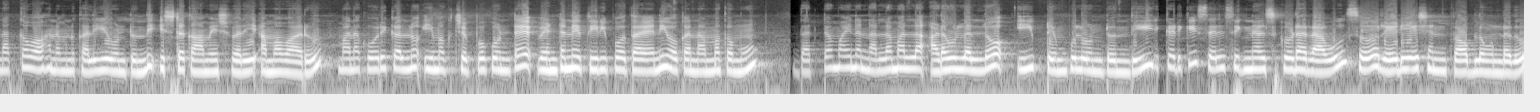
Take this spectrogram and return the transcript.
నక్క వాహనంను కలిగి ఉంటుంది ఇష్టకామేశ్వరి అమ్మవారు. మన కోరికలను ఈమెకు చెప్పుకుంటే వెంటనే తీరిపోతాయని ఒక నమ్మకము. దట్టమైన నల్లమల్ల అడవులలో ఈ టెంపుల్ ఉంటుంది. ఇక్కడికి సెల్ సిగ్నల్స్ కూడా రావు సో రేడియేషన్ ప్రాబ్లం ఉండదు.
